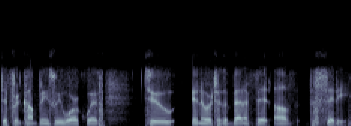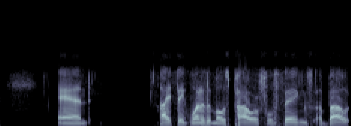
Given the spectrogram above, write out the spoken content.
different companies we work with, to in order to the benefit of the city? And I think one of the most powerful things about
